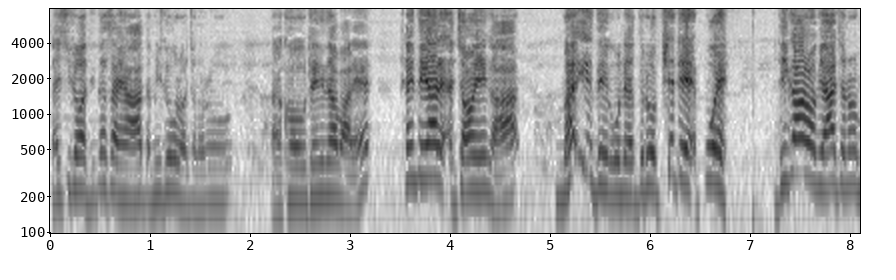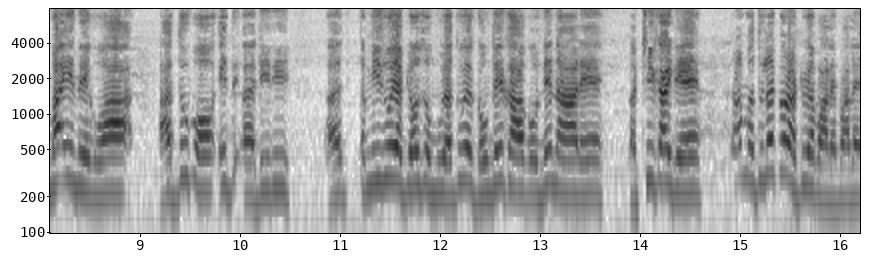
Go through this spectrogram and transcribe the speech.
လက်ရှိတော့ဒီသက်ဆိုင်ရာတမီးစိုးတော့ကျွန်တော်တို့အဲခေါ်ယူထိန်းသိမ်းထားပါတယ်ထိန်းသိမ်းရတဲ့အကြောင်းရင်းကမတ်အင်တင်ကိုနဲ့သူတို့ဖြစ်တဲ့ပွဲအဓိကတော့ဗျာကျွန်တော်တို့မတ်အင်တင်ကိုကအာသူ့ပေါ်ဒီဒီအဲတမီးစိုးရဲ့ပြောဆိုမှုကသူ့ရဲ့ဂုံသေးခါကိုနစ်နာရတယ်ထိခိုက်တယ်အဲ့မှာသူလည်းပြောတာတွေ့ရပါလေပါလေ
